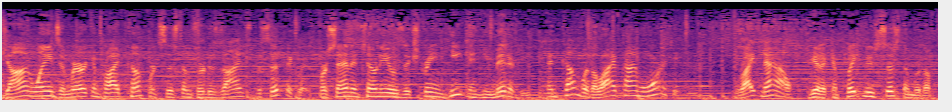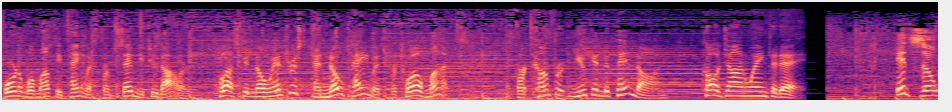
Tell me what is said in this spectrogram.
John Wayne's American Pride comfort systems are designed specifically for San Antonio's extreme heat and humidity and come with a lifetime warranty. Right now, get a complete new system with affordable monthly payments from $72, plus get no interest and no payments for 12 months. For comfort you can depend on, call John Wayne today. It's so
